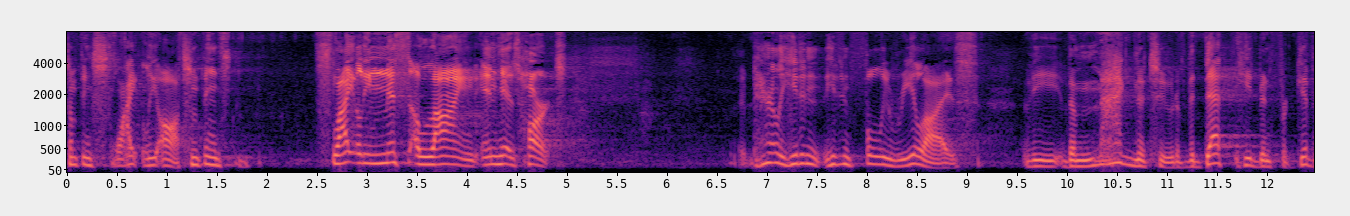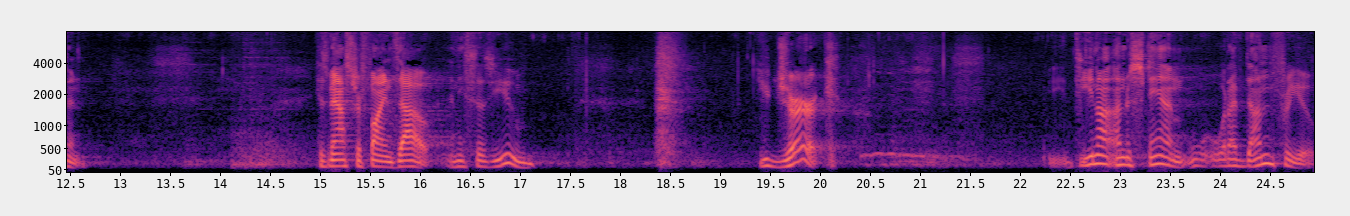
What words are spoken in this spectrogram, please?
Something slightly off, something slightly misaligned in his heart. Apparently, he didn't, he didn't fully realize the, the magnitude of the debt he'd been forgiven. His master finds out and he says, You, you jerk. Do you not understand what I've done for you?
